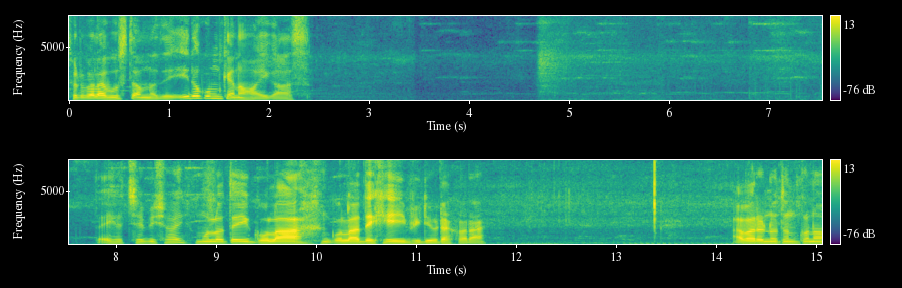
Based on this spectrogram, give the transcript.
ছোটবেলায় বুঝতাম না যে এরকম কেন হয় গাছ? তাই হচ্ছে বিষয়। মূলত এই গোলা গোলা দেখে এই ভিডিওটা করা। আবারও নতুন কোনো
